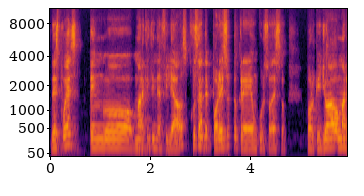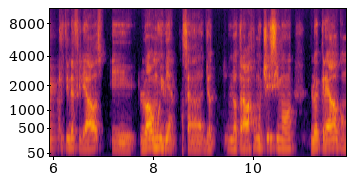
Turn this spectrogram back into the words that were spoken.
Después tengo marketing de afiliados. Justamente por eso creé un curso de eso, porque yo hago marketing de afiliados y lo hago muy bien. O sea, yo lo trabajo muchísimo, lo he creado con,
